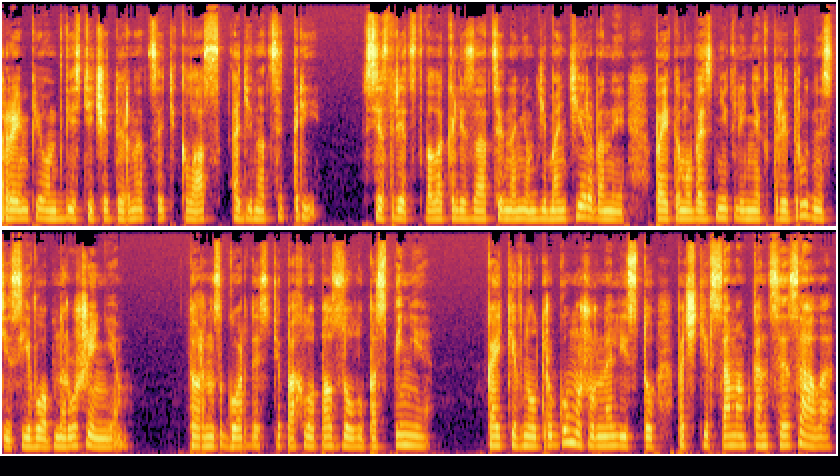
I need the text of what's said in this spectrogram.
Рэмпион-214, класс 11-3. Все средства локализации на нем демонтированы, поэтому возникли некоторые трудности с его обнаружением. Торн с гордостью похлопал Золу по спине – Кай кивнул другому журналисту почти в самом конце зала.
